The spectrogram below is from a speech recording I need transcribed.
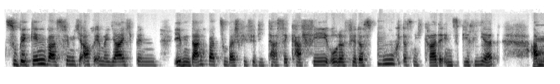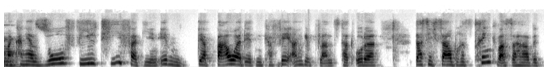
zu Beginn war es für mich auch immer, ja, ich bin eben dankbar zum Beispiel für die Tasse Kaffee oder für das Buch, das mich gerade inspiriert. Aber mhm. man kann ja so viel tiefer gehen. Eben der Bauer, der den Kaffee angepflanzt hat oder dass ich sauberes Trinkwasser habe,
